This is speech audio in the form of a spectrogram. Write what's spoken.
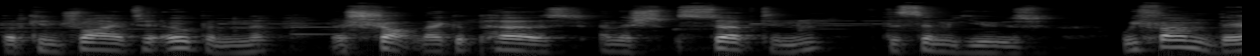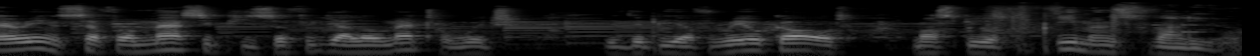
but contrived to open a shot like a purse and served him the same use. We found therein several massy pieces of yellow metal, which, if they be of real gold, must be of immense value.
